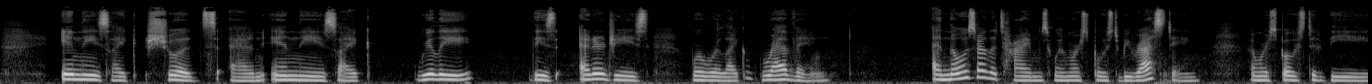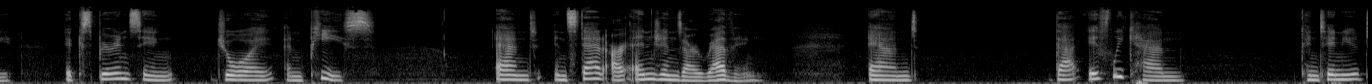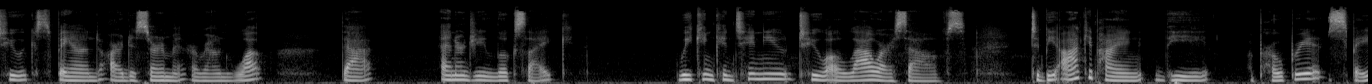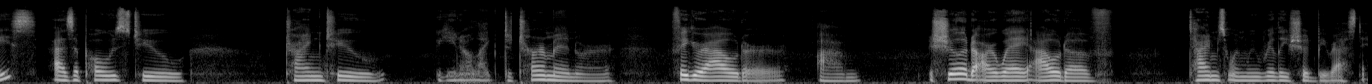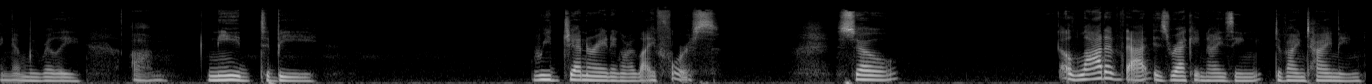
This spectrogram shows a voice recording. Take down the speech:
in these like shoulds and in these like really these energies where we're like revving and those are the times when we're supposed to be resting and we're supposed to be experiencing joy and peace. And instead, our engines are revving. And that if we can continue to expand our discernment around what that energy looks like, we can continue to allow ourselves to be occupying the appropriate space as opposed to trying to, you know, like determine or figure out or um, should our way out of times when we really should be resting and we really um, need to be regenerating our life force. So, a lot of that is recognizing divine timing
